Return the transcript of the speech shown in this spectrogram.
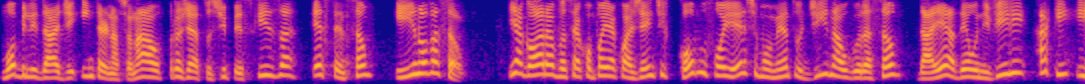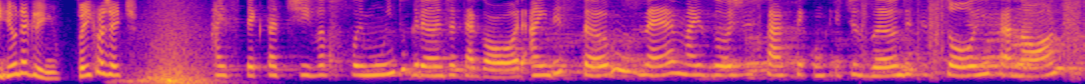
mobilidade internacional, projetos de pesquisa, extensão e inovação. E agora você acompanha com a gente como foi este momento de inauguração da EAD Univille aqui em Rio Negrinho. Vem com a gente! A expectativa foi muito grande até agora. Ainda estamos, né? Mas hoje está se concretizando esse sonho para nós.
